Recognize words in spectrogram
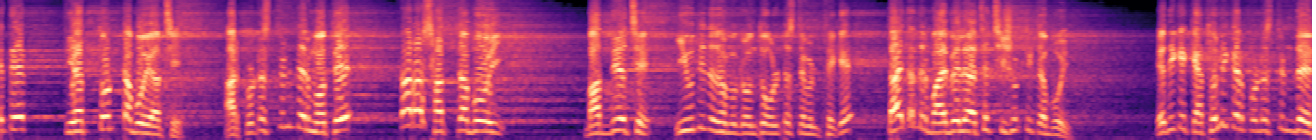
এতে তিয়াত্তরটা বই আছে, আর প্রোটেস্ট্যান্টদের মতে তারা সাতটা বই বাদ দিয়েছে ইহুদিদের ধর্মগ্রন্থ ওল্ড টেস্টামেন্ট থেকে, তাই তাদের বাইবেলে আছে ছিষট্টিটা বই। এদিকে ক্যাথলিক আর প্রোটেস্ট্যান্টদের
